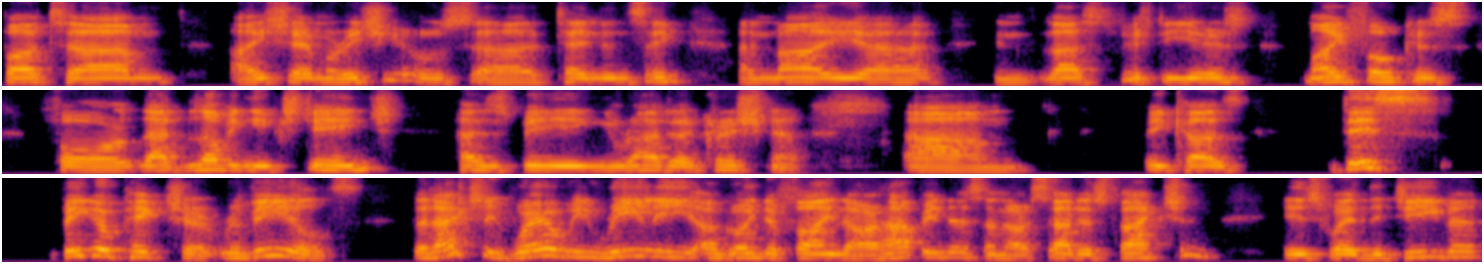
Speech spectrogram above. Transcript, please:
but um, I share Mauricio's uh, tendency and my, uh, in last 50 years, my focus for that loving exchange has been Radha Krishna. Um, because this bigger picture reveals that actually where we really are going to find our happiness and our satisfaction is when the jiva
